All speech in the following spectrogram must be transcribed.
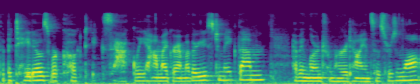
The potatoes were cooked exactly how my grandmother used to make them, having learned from her Italian sisters in law,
